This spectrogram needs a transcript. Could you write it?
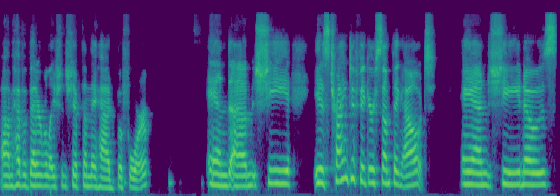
um, have a better relationship than they had before and um, she is trying to figure something out and she knows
